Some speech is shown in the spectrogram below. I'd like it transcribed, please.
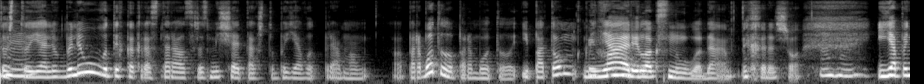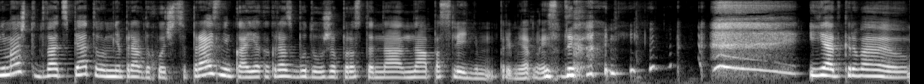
то, что я люблю. Вот их как раз старалась размещать так, чтобы я вот прямо а, поработала, поработала, и потом меня релакснуло, да, хорошо. И я понимаю, что 25-го мне правда хочется праздника, а я как раз буду уже просто на, на последнем примерно издыхании. И я открываю,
